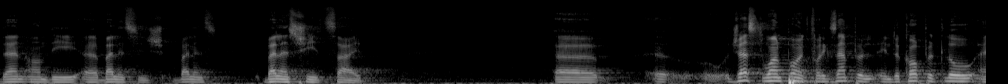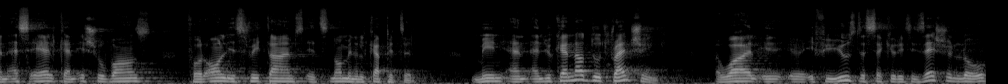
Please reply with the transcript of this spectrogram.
than on the uh, balance, balance, balance sheet side. Uh, uh, just one point, for example, in the corporate law, an SAL can issue bonds for only three times its nominal capital. Mean, and, and you cannot do tranching, uh, while uh, if you use the securitization law,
